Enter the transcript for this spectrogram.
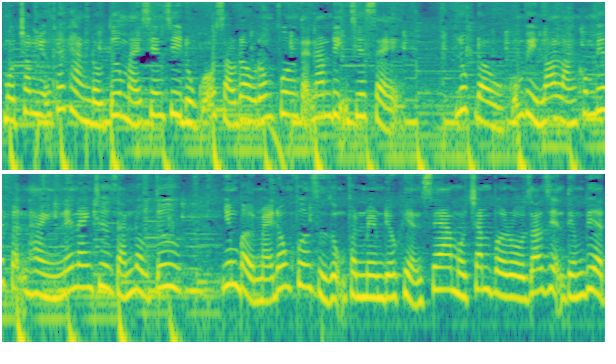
một trong những khách hàng đầu tư máy CNC đục gỗ 6 đầu Đông Phương tại Nam Định chia sẻ, lúc đầu cũng vì lo lắng không biết vận hành nên anh chưa dám đầu tư, nhưng bởi máy Đông Phương sử dụng phần mềm điều khiển xe 100 Pro giao diện tiếng Việt,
